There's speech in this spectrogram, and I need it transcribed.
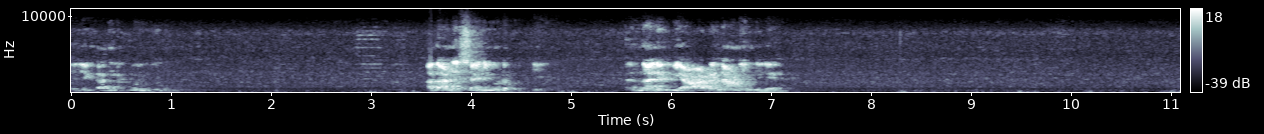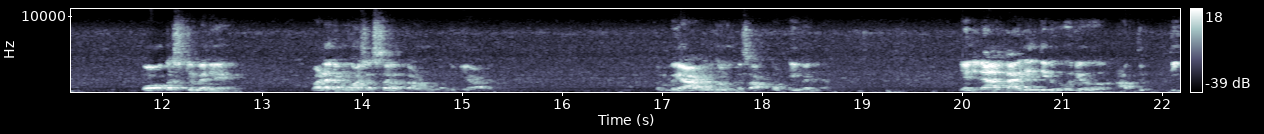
അല്ലെങ്കിൽ അതിന് പോയി വീണു അതാണ് ശനിയുടെ പ്രത്യേകത. എന്നാൽ വ്യാഴനാണെങ്കിൽ ഓഗസ്റ്റ് വരെ വളരെ മോശ സ്ഥലത്താണുള്ളത് വ്യാഴൻ അപ്പം വ്യാഴം നമുക്ക് സപ്പോർട്ടീവ് അല്ല. എല്ലാ കാര്യത്തിലും ഒരു അതൃപ്തി.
